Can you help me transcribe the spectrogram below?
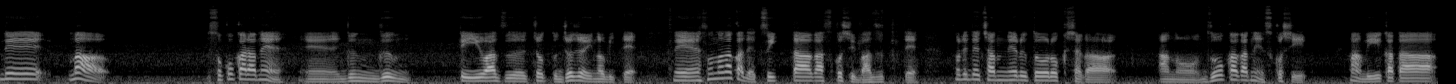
で、まあ、そこからね、えー、ぐんぐんって言わず、ちょっと徐々に伸びて、で、その中でツイッターが少しバズって、それでチャンネル登録者が、あの、増加がね、少し、まあ右肩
